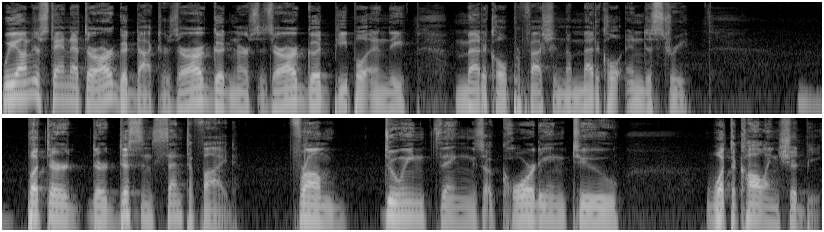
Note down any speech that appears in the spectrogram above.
we understand that there are good doctors, there are good nurses, there are good people in the medical profession, the medical industry, but they're they're disincentivized from doing things according to what the calling should be.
